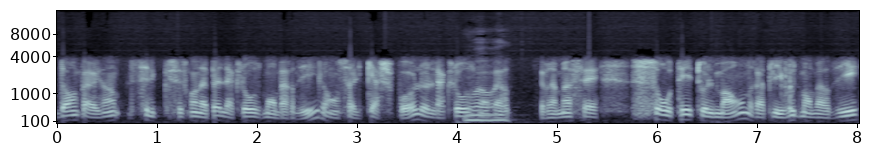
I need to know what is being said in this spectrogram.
Donc, par exemple, c'est ce qu'on appelle la clause bombardier. Là, on se le cache pas. la clause bombardier a vraiment fait sauter tout le monde. Rappelez-vous de Bombardier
